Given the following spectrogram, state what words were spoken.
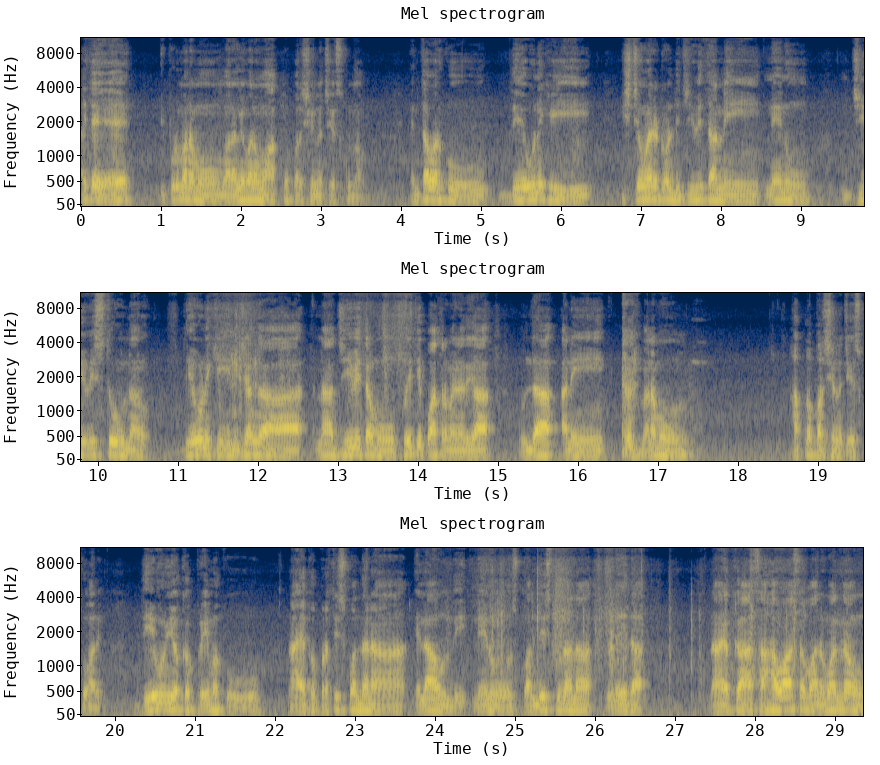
అయితే ఇప్పుడు మనము మనల్ని మనం ఆత్మ పరిశీలన చేసుకుందాం. ఎంతవరకు దేవునికి ఇష్టమైనటువంటి జీవితాన్ని నేను జీవిస్తూ ఉన్నాను. దేవునికి నిజంగా నా జీవితము ప్రీతిపాత్రమైనదిగా ఉందా అని మనము ఆత్మపరిశీలన చేసుకోవాలి. దేవుని యొక్క ప్రేమకు నా యొక్క ప్రతిస్పందన ఎలా ఉంది? నేను స్పందిస్తున్నానా లేదా? నా యొక్క సహవాసం అనుబంధం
